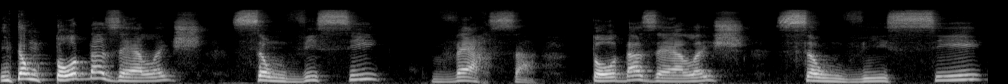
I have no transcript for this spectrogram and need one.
Então todas elas são vice-versa. Todas elas são vice-versa.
